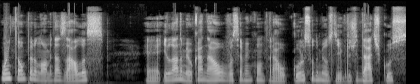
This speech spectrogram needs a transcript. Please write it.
Ou então pelo nome das aulas. É, e lá no meu canal você vai encontrar o curso dos meus livros didáticos,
